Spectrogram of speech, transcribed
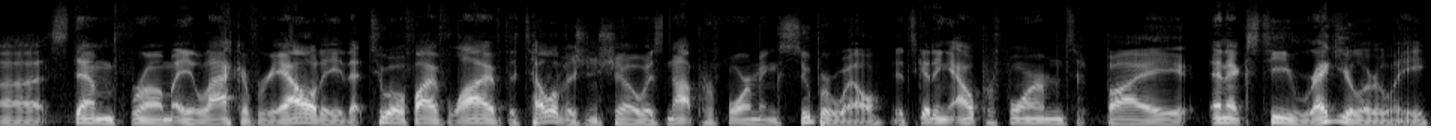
uh, stem from a lack of reality that 205 Live, the television show, is not performing super well. It's getting outperformed by NXT regularly.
